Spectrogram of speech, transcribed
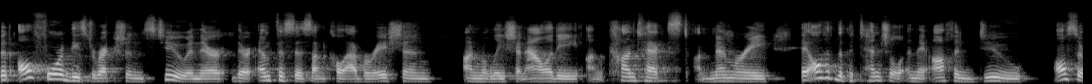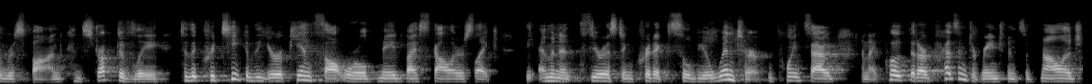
But all four of these directions too, and their, their emphasis on collaboration, on relationality, on context, on memory. They all have the potential, and they often do also respond constructively to the critique of the European thought world made by scholars like the eminent theorist and critic Sylvia Wynter, who points out, and I quote, that our present arrangements of knowledge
